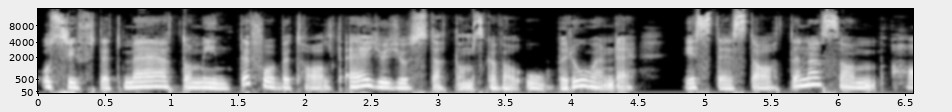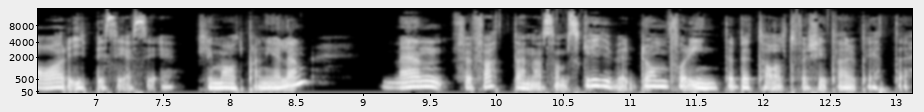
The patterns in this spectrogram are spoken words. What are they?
Och syftet med att de inte får betalt är ju just att de ska vara oberoende. Visst, det är staterna som har IPCC, klimatpanelen, men författarna som skriver, de får inte betalt för sitt arbete.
